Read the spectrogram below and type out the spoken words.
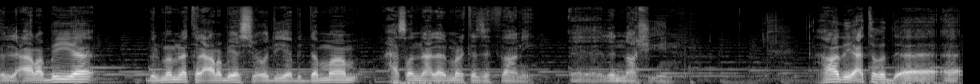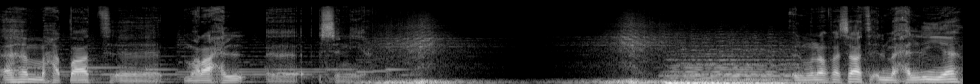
العربية بالمملكة العربية السعودية بالدمام حصلنا على المركز الثاني آه، للناشئين. هذه أعتقد آه، آه، أهم محطات مراحل السنية. المنافسات المحلية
